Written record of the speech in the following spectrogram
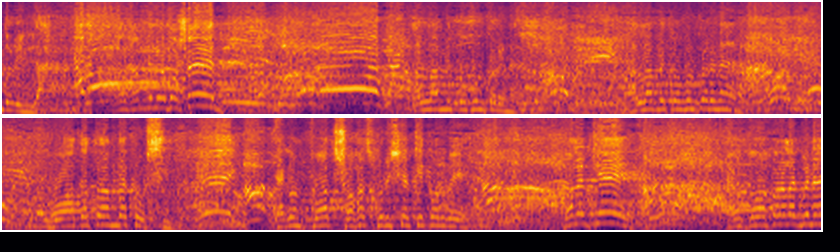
আলহামদুলিল্লাহ। আলহামদুলিল্লাহ, বসেন। আল্লাহ আপনি কবুল করে নেন। আল্লাহ আপনি কবুল করে নেন। ওয়াদা তো আমরা করছি। এখন পথ সহজ পরিষ্কার কে করবে? বলেন কে? এখন দোয়া করা লাগবে না?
